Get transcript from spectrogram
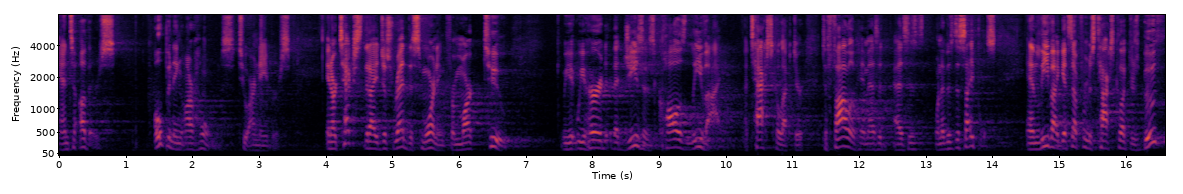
and to others. Opening our homes to our neighbors. In our text that I just read this morning from Mark 2, we, we heard that Jesus calls Levi, a tax collector, to follow him as, a, as his, one of his disciples. And Levi gets up from his tax collector's booth,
